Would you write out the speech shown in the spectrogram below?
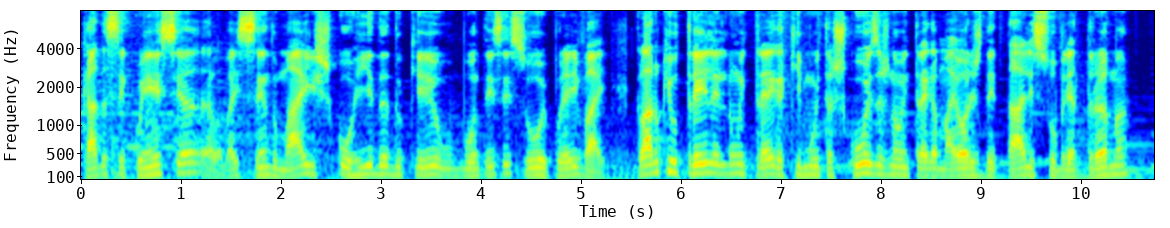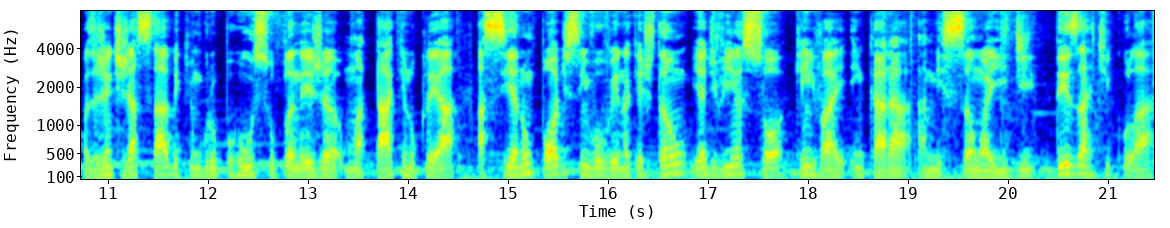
Cada sequência, ela vai sendo mais corrida do que o antecessor e por aí vai. Claro que o trailer não entrega aqui muitas coisas, não entrega maiores detalhes sobre a trama, mas a gente já sabe que um grupo russo planeja um ataque nuclear, a CIA não pode se envolver na questão e adivinha só quem vai encarar a missão aí de desarticular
